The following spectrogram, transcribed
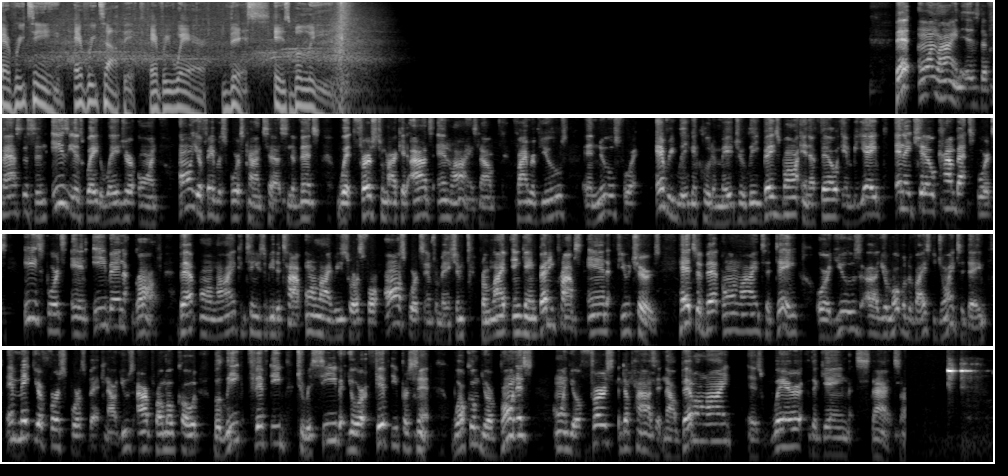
Every team, every topic, everywhere. This is Believe. Bet online is the fastest and easiest way to wager on all your favorite sports contests and events with first to market odds and lines. Now, find reviews and news for every league, including Major League Baseball, NFL, NBA, NHL, combat sports, esports, and even golf. Bet Online continues to be the top online resource for all sports information from live in game betting props and futures. Head to Bet Online today or use uh, your mobile device to join today and make your first sports bet. Now, use our promo code BELIEVE50 to receive your 50%. Welcome your bonus on your first deposit. Now, Bet Online is where the game starts.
